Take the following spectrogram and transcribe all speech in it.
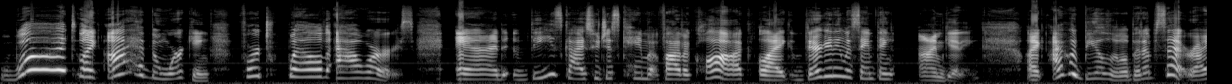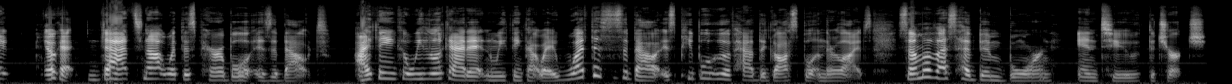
what? Like, I have been working for 12 hours. And these guys who just came at 5 o'clock, like, they're getting the same thing I'm getting. Like, I would be a little bit upset, right? Okay, that's not what this parable is about. I think we look at it and we think that way. What this is about is people who have had the gospel in their lives. Some of us have been born into the church.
